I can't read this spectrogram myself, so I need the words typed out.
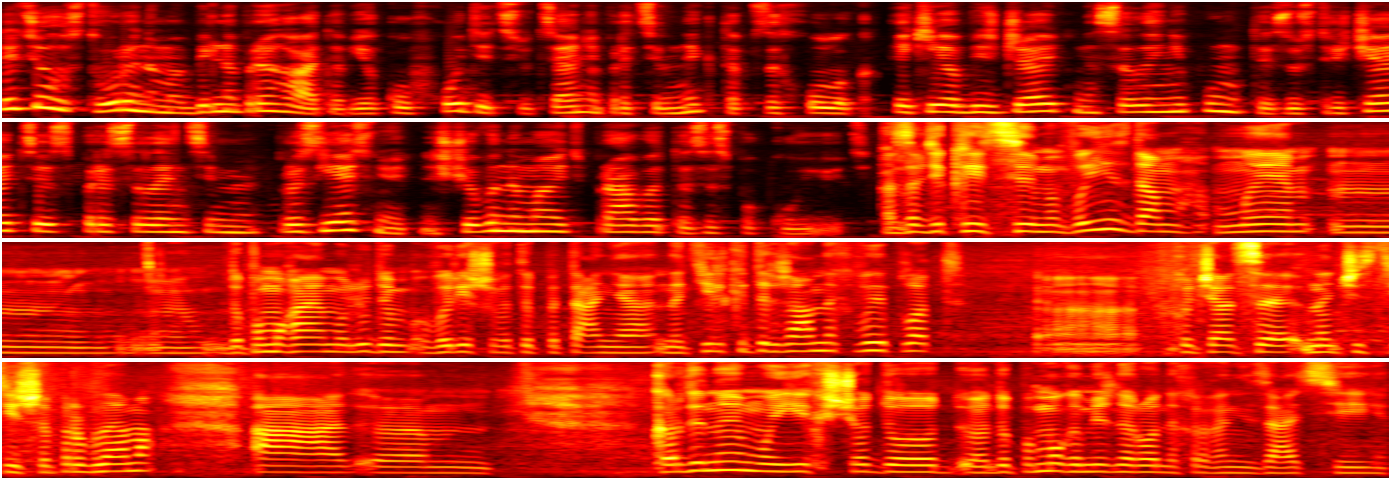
Для цього створена мобільна бригада, в яку входять соціальний працівник та психолог, які об'їжджають населені пункти, зустрічаються з переселенцями, роз'яснюють, на що вони мають право та заспокоюють. А Завдяки цим виїздам ми допомагаємо людям вирішувати питання не тільки державних виплат. е, Хоча це найчастіша проблема, а ем, координуємо їх щодо допомоги міжнародних організацій,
